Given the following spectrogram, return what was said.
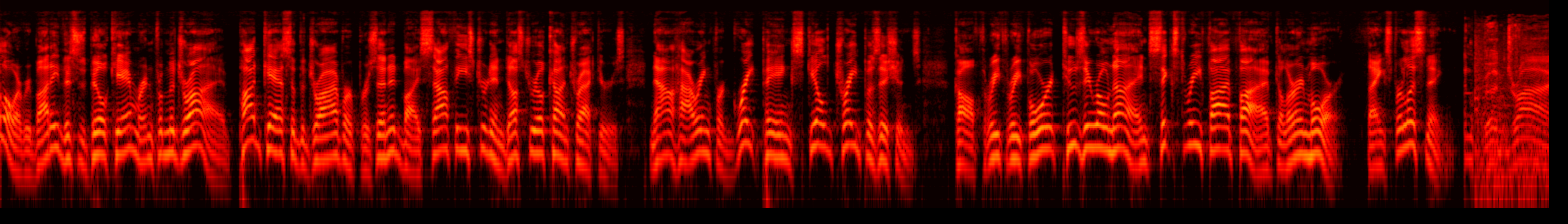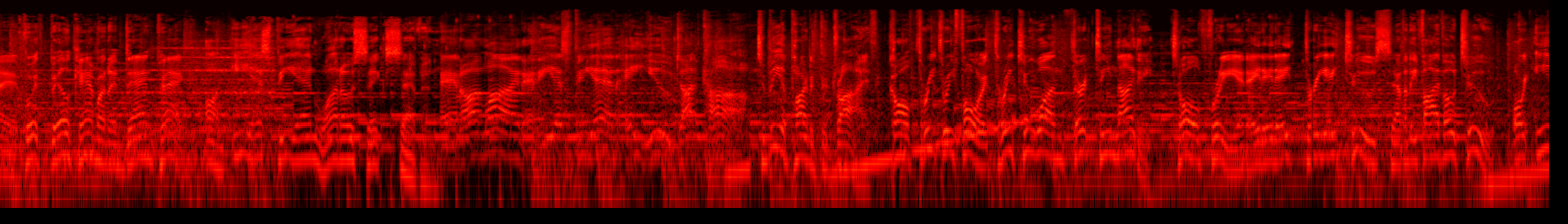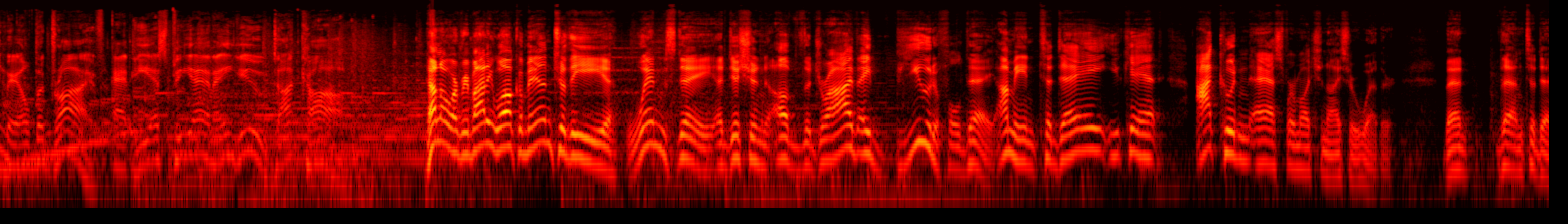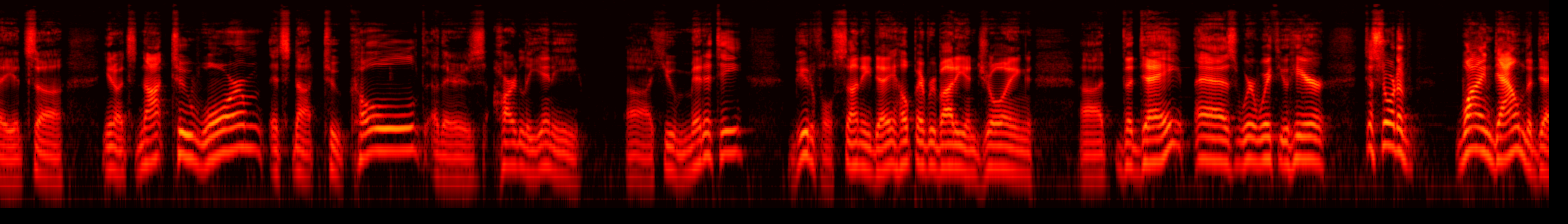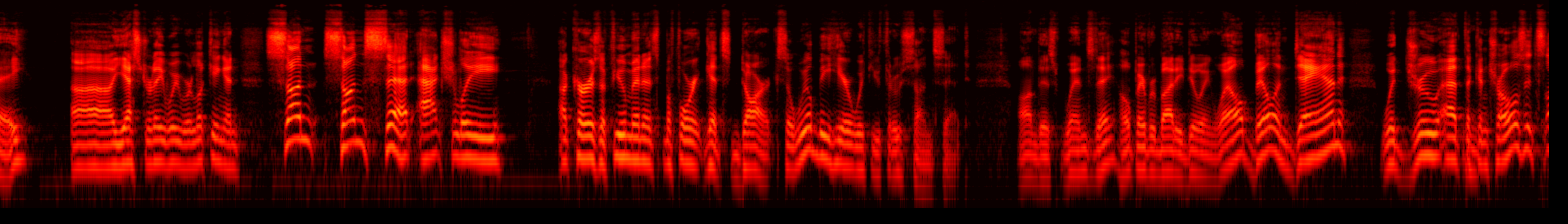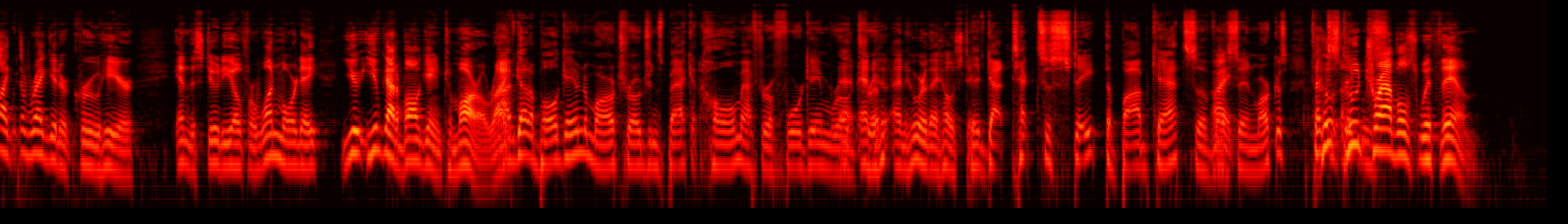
Hello, everybody. This is Bill Cameron from The Drive. Podcasts of The Drive are presented by Southeastern Industrial Contractors, now hiring for great paying skilled trade positions. Call 334 209 6355 to learn more. Thanks for listening. The Drive with Bill Cameron and Dan Peck on ESPN 1067 and online at ESPNAU.com. To be a part of The Drive, call 334 321 1390, toll free at 888 382 7502, or email The Drive at ESPNAU.com. Hello, everybody. Welcome in to the Wednesday edition of The Drive. A beautiful day. I mean, today you can't, I couldn't ask for much nicer weather than, than today. It's, uh, you know, it's not too warm, it's not too cold, there's hardly any uh, humidity. Beautiful sunny day. Hope everybody enjoying uh, the day as we're with you here to sort of wind down the day. Uh, yesterday we were looking, and sun sunset actually occurs a few minutes before it gets dark. So we'll be here with you through sunset on this Wednesday. Hope everybody doing well. Bill and Dan with Drew at the controls. It's like the regular crew here in the studio for one more day. You you've got a ball game tomorrow, right? I've got a ball game tomorrow. Trojans back at home after a four game road and, and, trip. who- and who are they hosting? They've got Texas State, the Bobcats of uh, Right. San Marcos. Who, Texas State who was- travels with them?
